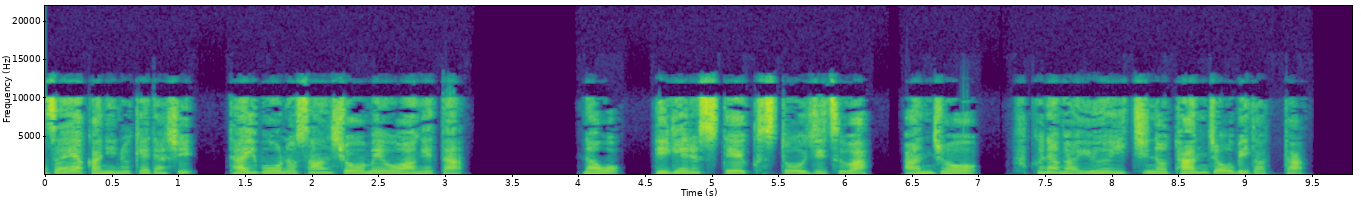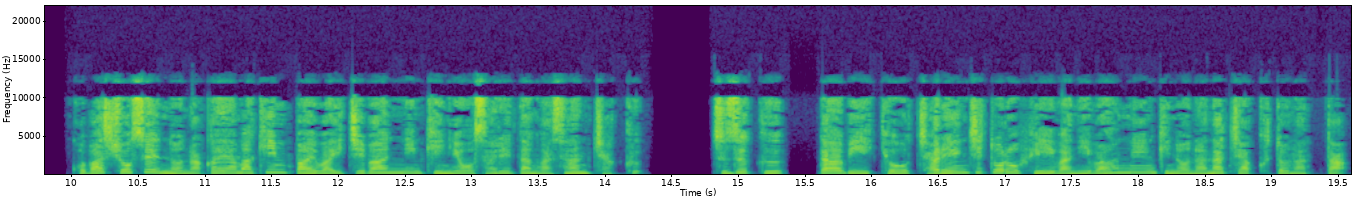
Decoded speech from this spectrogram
鮮やかに抜け出し、待望の3勝目を挙げた。なお、リゲルステークス当日は、安城、福永雄一の誕生日だった。小馬初戦の中山金杯は一番人気に押されたが3着。続くダービー今日チャレンジトロフィーは2番人気の7着となった。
